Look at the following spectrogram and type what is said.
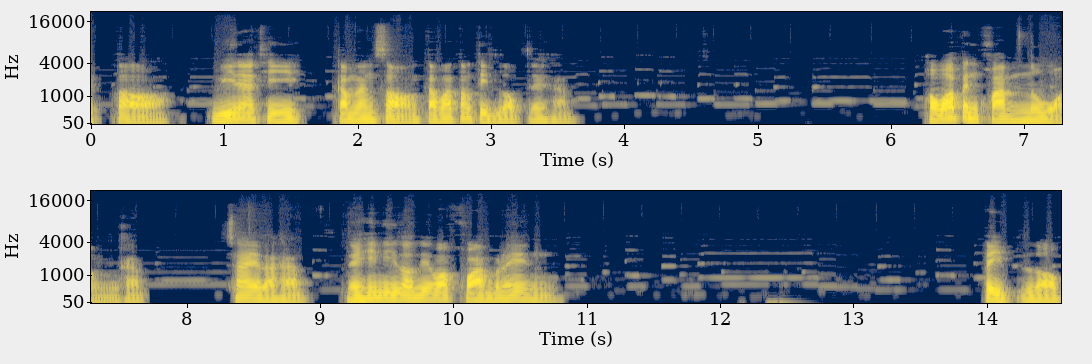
ตรต่อวินาทีกำลังสองแต่ว่าต้องติดลบด้วยครับ เพราะว่าเป็นความหน่วงครับ ใช่แล้วครับ ในที่นี้เราเรียกว่าความเร่ง ติดลบ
